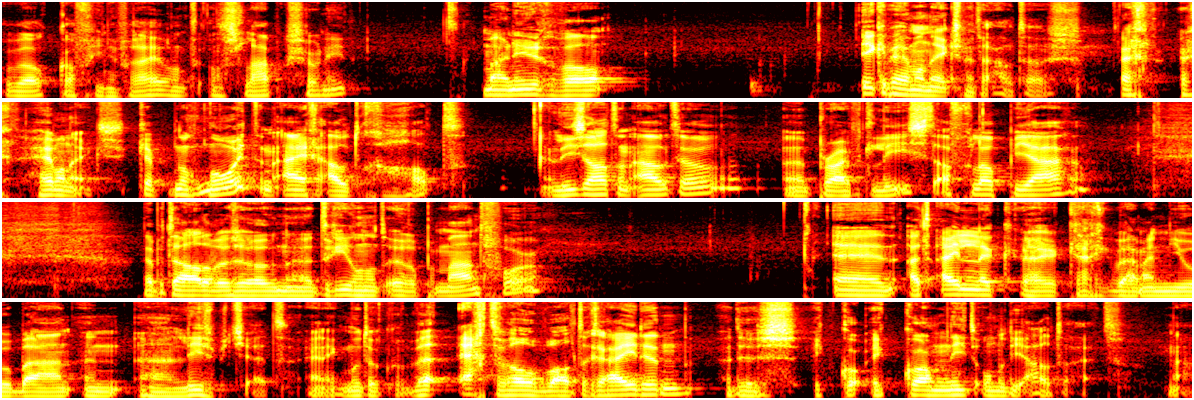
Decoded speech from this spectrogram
wel cafeïnevrij, want dan slaap ik zo niet. Maar in ieder geval, ik heb helemaal niks met auto's. Echt, echt helemaal niks. Ik heb nog nooit een eigen auto gehad. Lisa had een auto, uh, private lease, de afgelopen jaren. Daar betaalden we zo'n uh, eh, 300 euro per maand voor. En uiteindelijk uh, krijg ik bij mijn nieuwe baan een leasebudget. En ik moet ook wel, echt wel wat rijden. Dus ik, ik kwam niet onder die auto uit. Nou,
